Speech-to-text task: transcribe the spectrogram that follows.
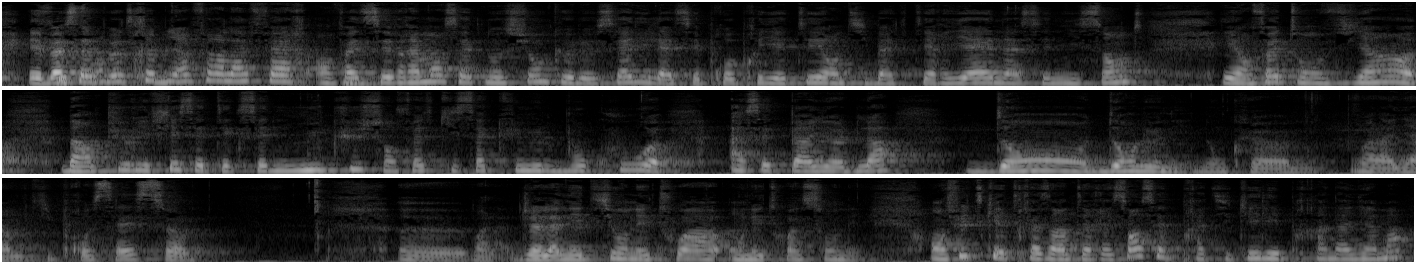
eh ben ça, peut très bien faire l'affaire. En fait, c'est vraiment cette notion que le sel, il a ses propriétés antibactériennes, assainissantes, et en fait, on vient ben, purifier cet excès de mucus en fait qui s'accumule beaucoup euh, à cette période-là dans, dans le nez. Donc euh, voilà, il y a un petit process. Euh, voilà, Jalanetti, on nettoie, on nettoie son nez. Ensuite, ce qui est très intéressant, c'est de pratiquer les pranayama,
